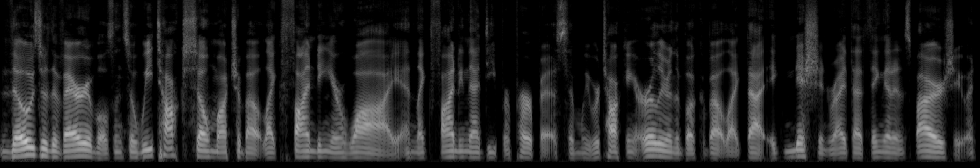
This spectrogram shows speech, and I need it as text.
those are the variables and so we talk so much about like finding your why and like finding that deeper purpose and we were talking earlier in the book about like that ignition right that thing that inspires you and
